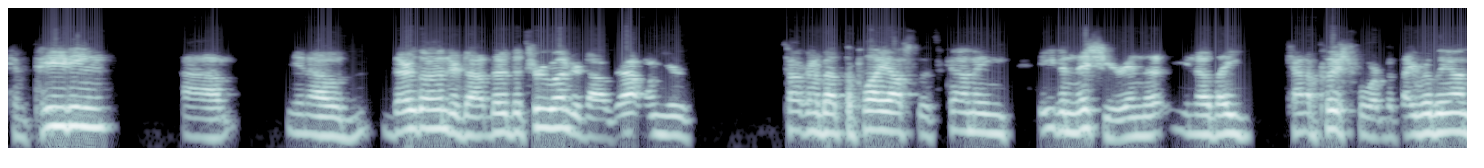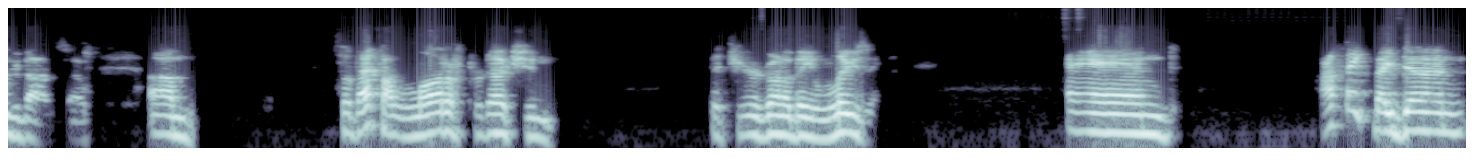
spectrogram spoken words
competing. Um, you know, they're the underdog. They're the true underdog, right? When you're talking about the playoffs that's coming, even this year, and the you know they kind of pushed for it, but they were the underdog. So, um, so that's a lot of production that you're going to be losing. And I think they done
